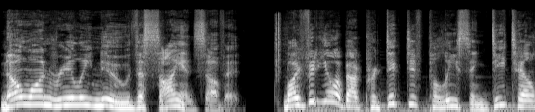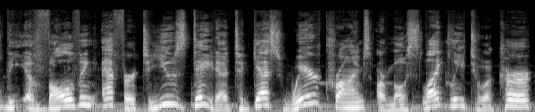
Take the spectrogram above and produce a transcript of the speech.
no one really knew the science of it. My video about predictive policing detailed the evolving effort to use data to guess where crimes are most likely to occur,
